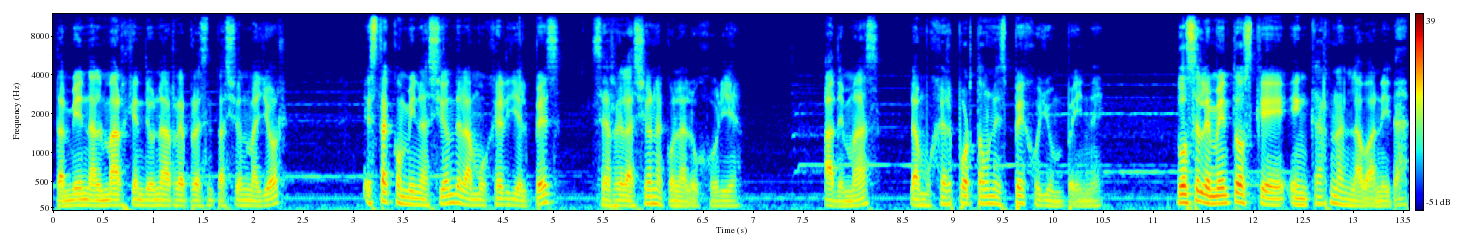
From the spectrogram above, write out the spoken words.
también al margen de una representación mayor, esta combinación de la mujer y el pez se relaciona con la lujuria. Además, la mujer porta un espejo y un peine, dos elementos que encarnan la vanidad.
